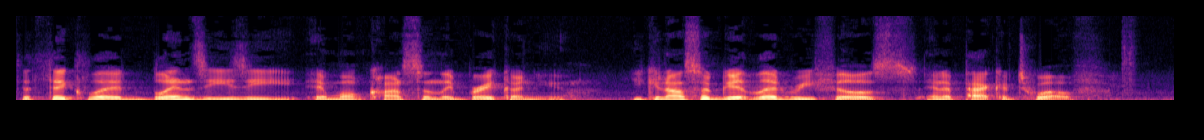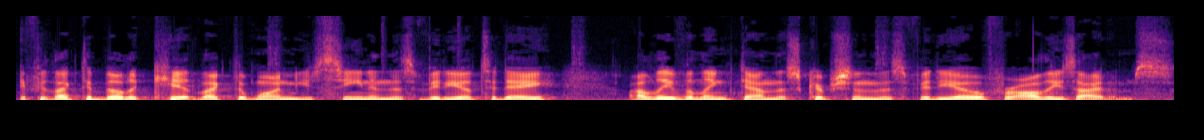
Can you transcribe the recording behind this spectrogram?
The thick lead blends easy and won't constantly break on you. You can also get lead refills in a pack of 12. If you'd like to build a kit like the one you've seen in this video today, I'll leave a link down in the description of this video for all these items.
